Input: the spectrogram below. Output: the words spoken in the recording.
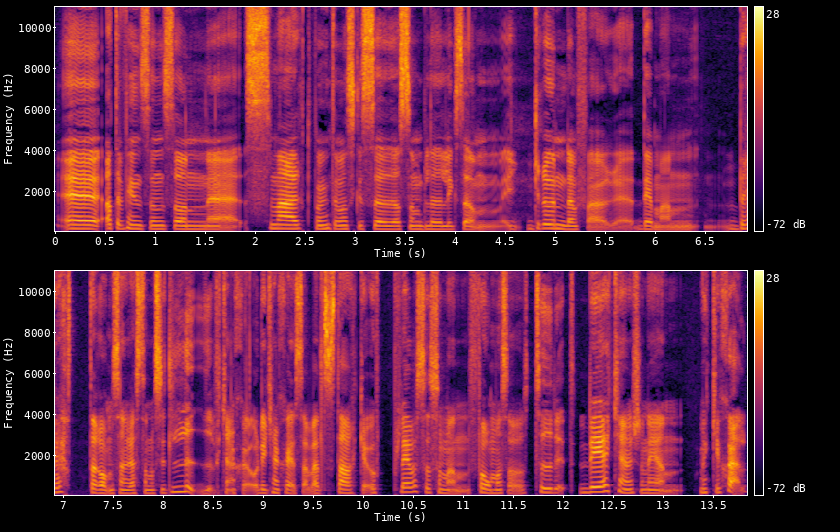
eh, att det finns en sån eh, smärtpunkt, om man ska säga, som blir liksom grunden för eh, det man berättar om sen resten av sitt liv kanske. Och det kanske är så väldigt starka upplevelser som man formas av tidigt. Det kan jag känna igen mycket själv.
